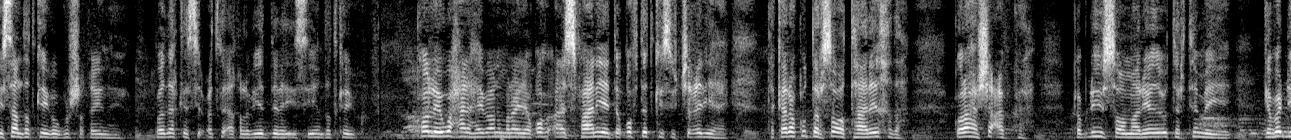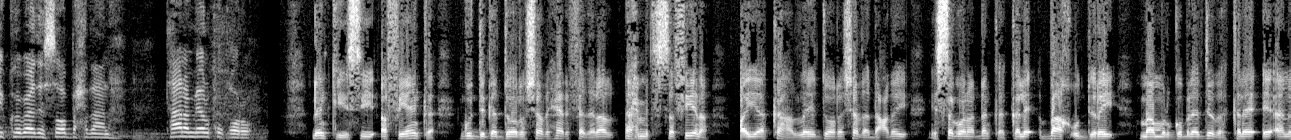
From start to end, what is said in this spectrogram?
iyo saan dadkayga ugu shaqaynayo. Waad arkaysa codka aqlabiyadda leh isiiyeen dadkaygu. Kolley waxaan haybaan u malaynaya qof isbaaniya dee qof dadkiisu jecel yahay. Ta kale ku darso oo taariikhda. Golaha shacabka gabdhihii soomaaliyeed ee u tartamayey gabadhii koowaad ee soo baxdaana. Taana meel ku qoro dhankiisii afyeenka guddiga doorashada heer federaal axmed safiina ayaa ka hadlay doorashada dhacday isagoona dhanka kale baaq u diray maamul goboleedyada kale ee aan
